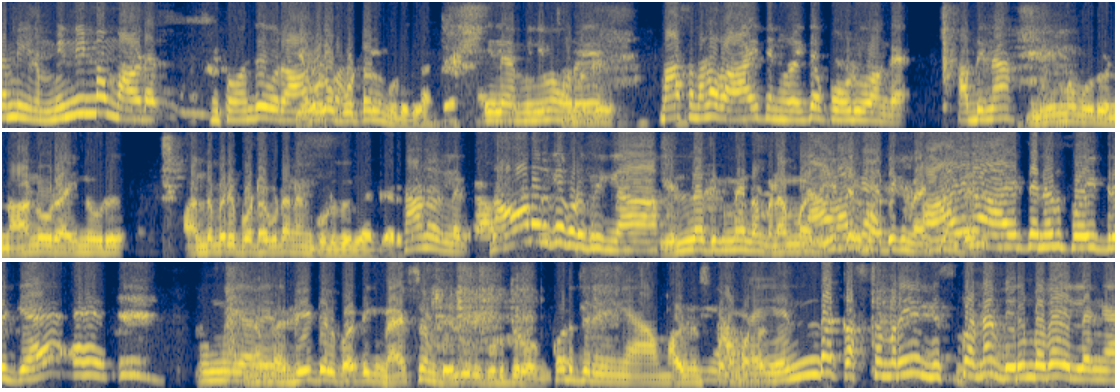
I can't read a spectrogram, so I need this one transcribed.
தம்பி மினிமம் ஆர்டர் இப்போ வந்து ஒரு ஆர்டர் போட்டாலும் கொடுக்கலாம். இல்ல மினிமம் ஒரு மாசமான ஒரு ஆயிரத்தி ஐநூறு தான் போடுவாங்க. அப்படின்னா? மினிமம் ஒரு நானூறு ஐநூறு அந்த மாதிரி போட்டா கூட நாங்க கொடுத்துருக்காங்க நானூறுல நானூறுக்கே கொடுக்குறீங்களா? எல்லாத்துக்குமே நம்ம நம்ம ஆயிரத்தி ஐநூறு போயிட்டு இருக்கேன். ரீட்டைல் பார்ட்டிக்கு மேக்ஸிமம் டெலிவரி கொடுத்துருவோம். கொடுத்துருவீங்க ஆமா. எந்த கஸ்டமரையும் மிஸ் பண்ண விரும்பவே இல்லைங்க.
